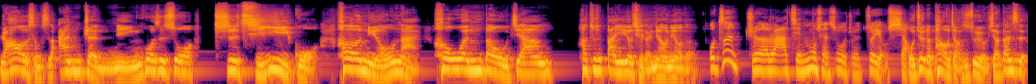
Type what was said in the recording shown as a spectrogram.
然后什么是安枕宁，或是说吃奇异果、喝牛奶、喝温豆浆。他就是半夜又起来尿尿的。我真的觉得拉筋目前是我觉得最有效。我觉得泡脚是最有效，但是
